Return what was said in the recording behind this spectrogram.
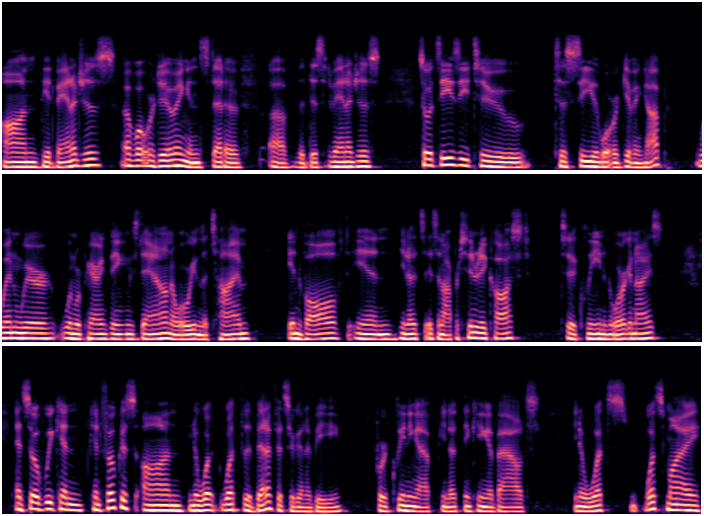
on the advantages of what we're doing instead of, of the disadvantages. So it's easy to to see what we're giving up when we're when we're paring things down or even the time involved in you know it's it's an opportunity cost to clean and organize. And so if we can can focus on you know what what the benefits are going to be for cleaning up you know thinking about you know what's what's my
